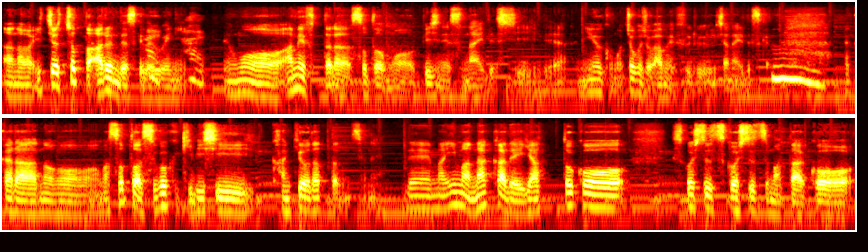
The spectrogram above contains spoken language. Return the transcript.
あの一応ちょっとあるんですけど、はい上に、はい。でももう雨降ったら外もビジネスないですしでニューヨークもちょこちょこ雨降るじゃないですか、うん。だからあの、まあ、外はすごく厳しい環境だったんですよね。で、まあ、今中でやっとこう少しずつ少しずつまたこ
